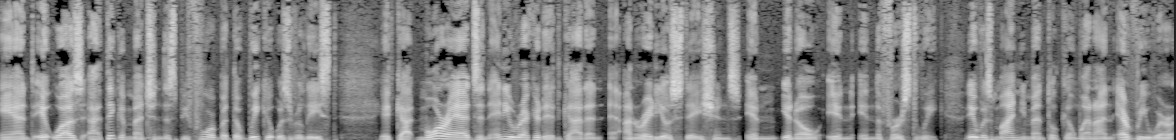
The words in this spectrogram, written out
And it was, I think I mentioned this before, but the week it was released, it got more ads than any record it had gotten on, radio stations in, you know, in, in the first week. It was monumental. It went on everywhere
